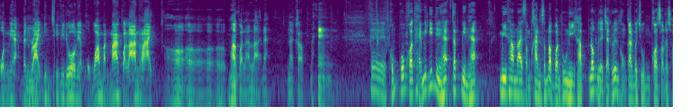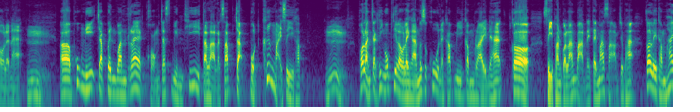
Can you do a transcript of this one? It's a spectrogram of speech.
คลเนี่ยเป็นอืมรายอินดิวิ u a l เนี่ยผมว่ามันมากกว่าล้านรายอ๋อเออเออเออมากกว่าล้านลายนะนะครับเอ้ผมผมขอแถมอีกนิดหนึ่งฮะจัดมินฮะมีไทม์ไลน์สำคัญสำหรับวันพรุ่งนี้ครับ นอกเหนือจากเรื่องของการประชุมกสทช แล้วนะฮะอืมเอ่อพรุ่งนี้จะเป็นวันแรกของจัสมินที่ตลาดหลักทรัพย์จะปลดเครื่องหมาย C ครับอืมเพราะหลังจากที่งบที่เรารายงานเมื่อสักครู่นะครับ มีกำไรนะฮะก็ 4,000 กว่าล้านบาทในไตรมาส3ใช่ไหมฮะก็เลยทำให้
